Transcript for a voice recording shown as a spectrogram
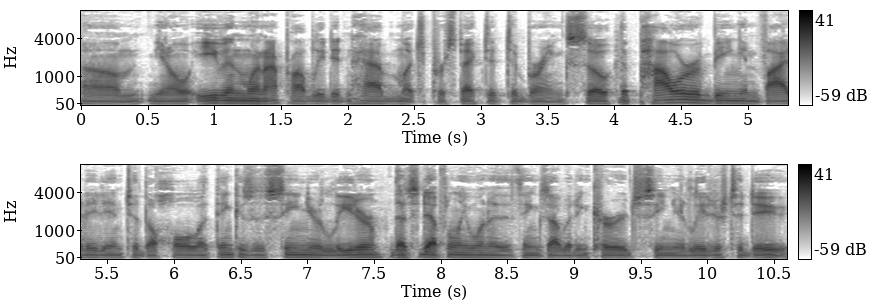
Um, you know, even when I probably didn't have much perspective to bring. So, the power of being invited into the whole, I think, as a senior leader, that's definitely one of the things I would encourage senior leaders to do.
